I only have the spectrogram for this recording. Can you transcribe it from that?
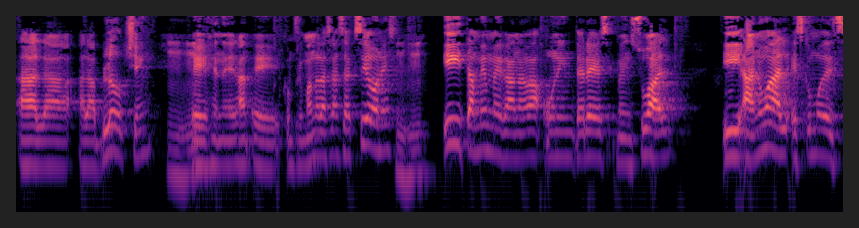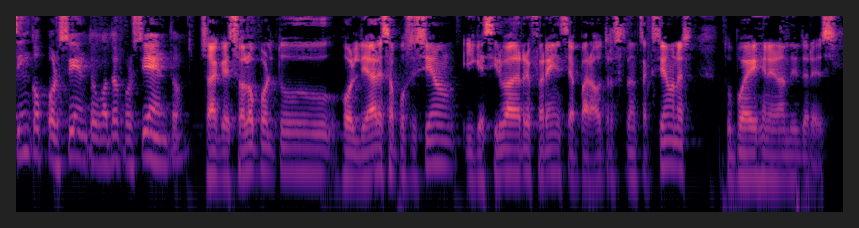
a la, a la blockchain, genera- eh, confirmando las transacciones. Y también me ganaba un interés mensual y anual es como del 5%, 4%. O sea que solo por tu holdear esa posición y que sirva de referencia para otras transacciones, tú puedes ir generando interés.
